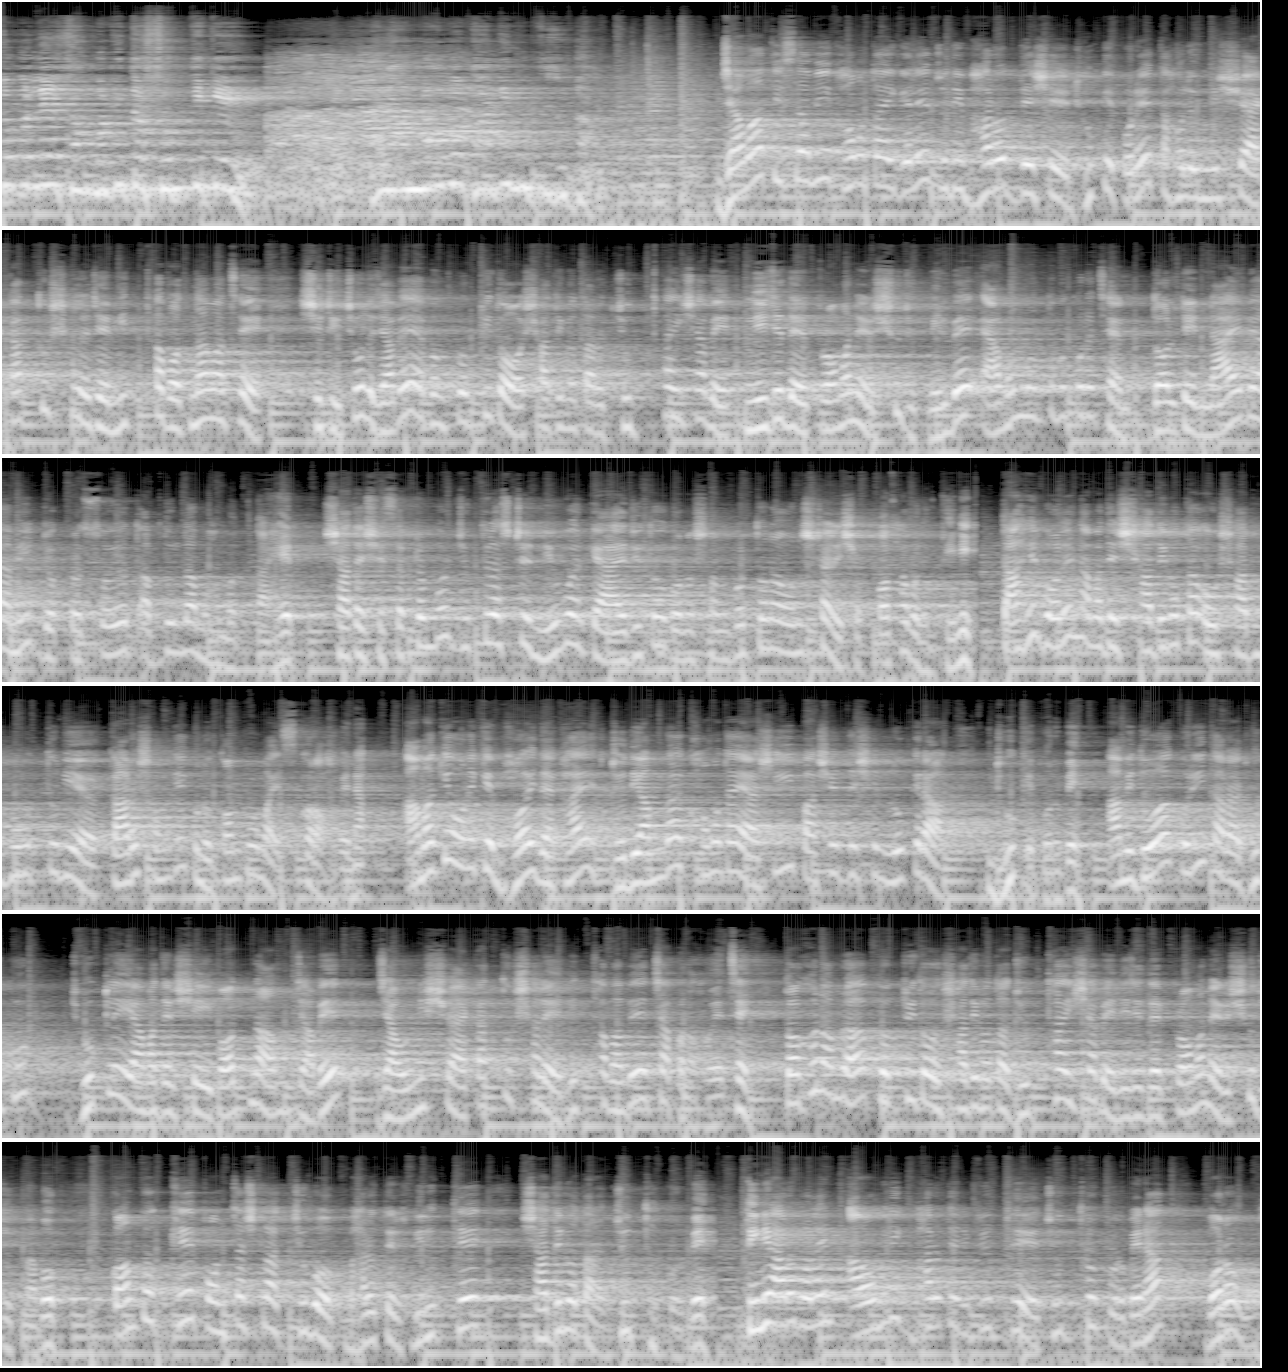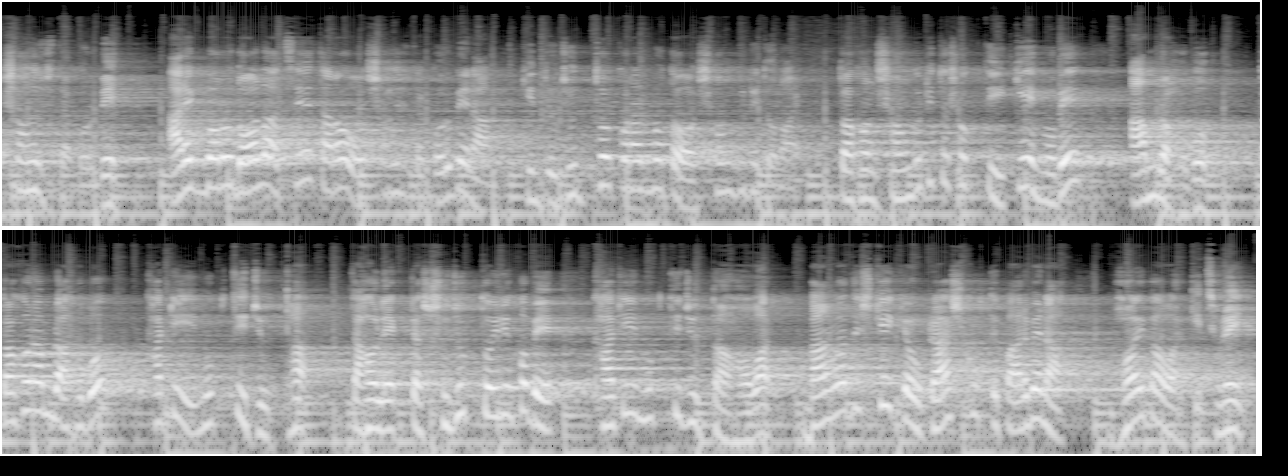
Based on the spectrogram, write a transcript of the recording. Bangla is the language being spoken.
যুদ্ধ করলে সংগঠিত শক্তিকে তাহলে আমরা হব খাঁটি মুক্তিযোদ্ধা। জামাত ইসলামী ক্ষমতায় গেলে যদি ভারত দেশে ঢুকে পড়ে, তাহলে উনিশশো একাত্তর সালে যে মিথ্যা বদনাম আছে, সেটি চলে যাবে এবং প্রকৃত স্বাধীনতার যোদ্ধা হিসাবে নিজেদের প্রমাণের সুযোগ মিলবে, এমন মন্তব্য করেছেন দলটির নায়েবে আমির ডক্টর সৈয়দ আবদুল্লাহ মোহাম্মদ তাহের। সাতাশে সেপ্টেম্বর যুক্তরাষ্ট্রের নিউ ইয়র্কে আয়োজিত গণসংবর্ধনা অনুষ্ঠানে এসব কথা বলেন তিনি। তাহির বলেন, আমাদের স্বাধীনতা ও সার্বভৌমত্ব নিয়ে কারও সঙ্গে কোনো কম্প্রোমাইজ করা হবে না। আমাকে অনেকে ভয় দেখায় যদি আমরা ক্ষমতায় আসি, পাশের দেশের লোকেরা ঢুকে পড়বে। আমি দোয়া করি তারা ঢুকুক। ঢুকলেই আমাদের সেই বদনাম যাবে যা উনিশশো একাত্তর সালে মিথ্যাভাবে চাপানো হয়েছে। তখন আমরা প্রকৃত স্বাধীনতা যোদ্ধা হিসাবে নিজেদের প্রমাণের সুযোগ পাব। কমপক্ষে পঞ্চাশ লাখ যুবক ভারতের বিরুদ্ধে স্বাধীনতা যুদ্ধ করবে। তিনি আরও বলেন, আওয়ামী লীগ ভারতের বিরুদ্ধে যুদ্ধ করবে না, বরং সহযোগিতা করবে। আরেক বড় দল আছে, তারাও সহযোগিতা করবে না, কিন্তু যুদ্ধ করার মতো সংগঠিত নয়। তখন সংগঠিত শক্তি কে হবে? আমরা হব। তখন আমরা হব খাঁটি মুক্তিযোদ্ধা। তাহলে একটা সুযোগ তৈরি হবে খাঁটি মুক্তিযোদ্ধা হওয়ার। বাংলাদেশকে কেউ গ্রাস করতে পারবে না, ভয় পাওয়ার কিছু নেই।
